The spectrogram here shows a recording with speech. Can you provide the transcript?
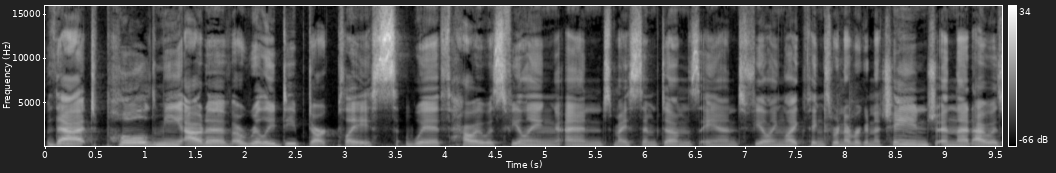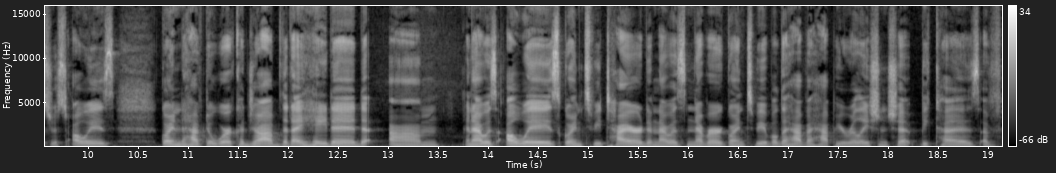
that pulled me out of a really deep dark place with how I was feeling and my symptoms and feeling like things were never going to change and that I was just always going to have to work a job that I hated um, and I was always going to be tired and I was never going to be able to have a happy relationship because of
